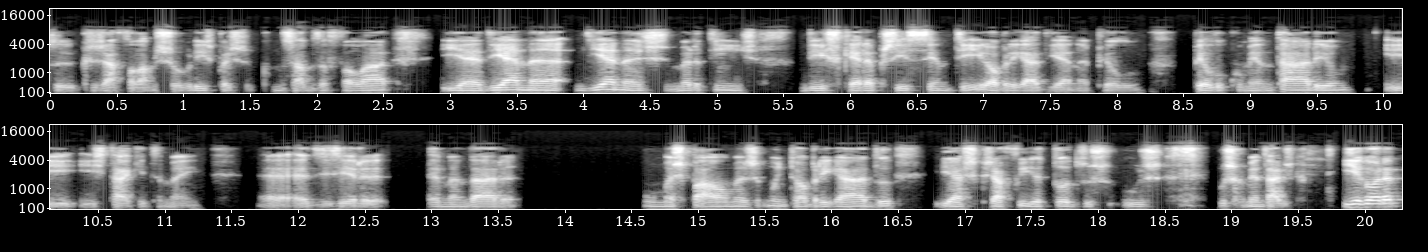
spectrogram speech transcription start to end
que, que já falámos sobre isso, depois começámos a falar, e a Diana, Dianas Martins diz que era preciso sentir, obrigado Diana pelo, pelo comentário, e, e está aqui também a, a dizer, a mandar umas palmas, muito obrigado, e acho que já fui a todos os, os, os comentários. E agora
